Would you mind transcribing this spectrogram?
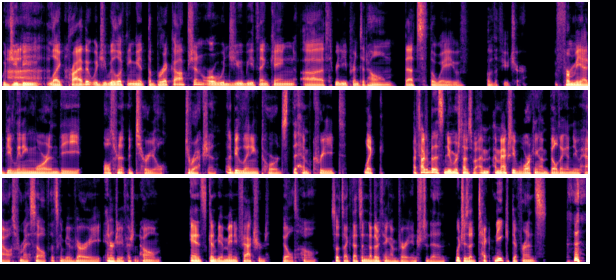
Would you be uh, like private? Would you be looking at the brick option or would you be thinking uh 3D printed home? That's the wave of the future. For me, I'd be leaning more in the alternate material direction. I'd be leaning towards the hempcrete. Like I've talked about this numerous times, but I'm, I'm actually working on building a new house for myself. That's going to be a very energy efficient home and it's going to be a manufactured built home. So it's like that's another thing I'm very interested in, which is a technique difference Instead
